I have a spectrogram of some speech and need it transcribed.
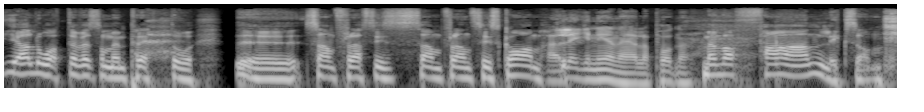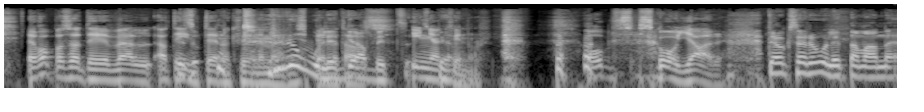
Jag låter väl som en pretto eh, San, Francis, San Franciscan här. Lägger ner den här hela podden. Men vad fan liksom. Jag hoppas att det, är väl, att det, Det inte är några kvinnor med i spelet alls. Inga spel. kvinnor. Obs! Skojar. Det är också roligt när man,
